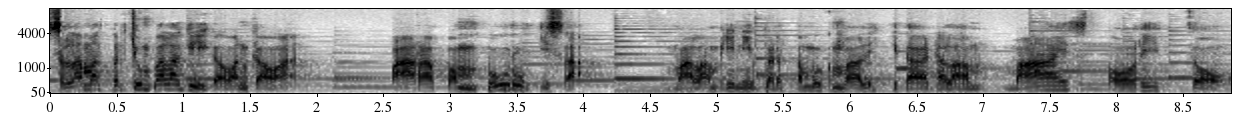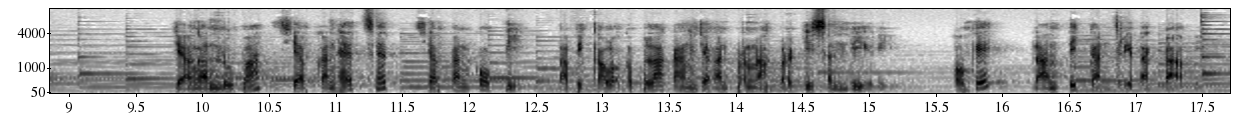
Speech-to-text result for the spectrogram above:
Selamat berjumpa lagi kawan-kawan, para pemburu kisah. Malam ini bertemu kembali kita dalam My Story Zone. Jangan lupa siapkan headset, siapkan kopi. Tapi kalau ke belakang jangan pernah pergi sendiri. Oke, nantikan cerita kami.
